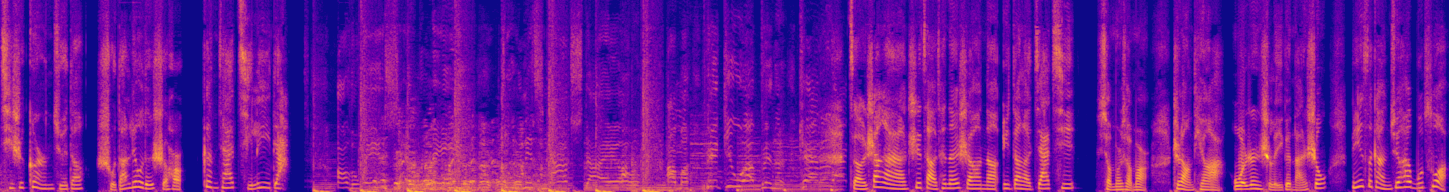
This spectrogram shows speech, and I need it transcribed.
其实个人觉得数到六的时候更加吉利一点。早上啊，吃早餐的时候呢，遇到了佳期。小妹儿，小妹儿，这两天啊，我认识了一个男生，彼此感觉还不错。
